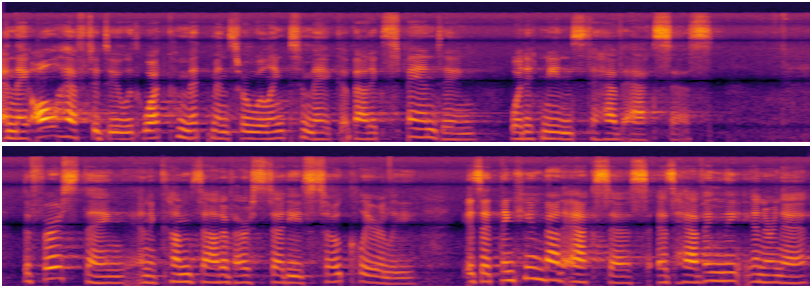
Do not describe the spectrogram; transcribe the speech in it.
And they all have to do with what commitments we're willing to make about expanding what it means to have access. The first thing, and it comes out of our studies so clearly, is that thinking about access as having the internet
